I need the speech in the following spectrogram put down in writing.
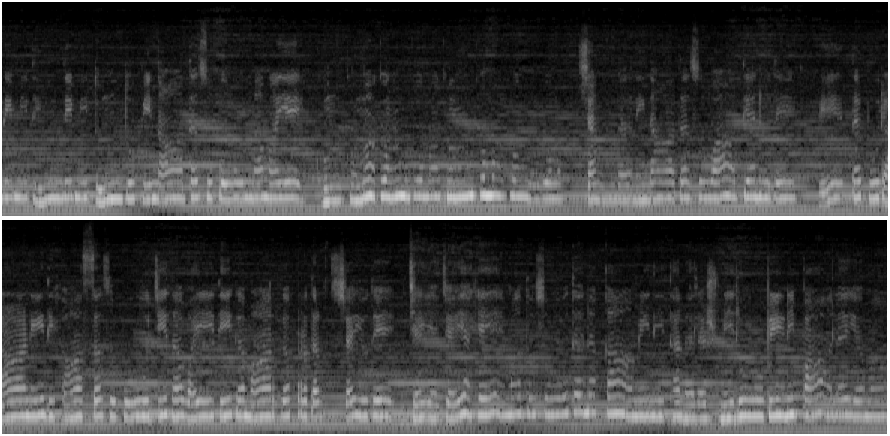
दिमि धिं दिमि धुन्दुपि नाथसु हुनमये कुंकुम गुं गुम गुं गुम हुङ्गुम शङ्गनि नाथसुवाद्यनुदे वेदपुराणिधिहासुपूजितवैदिकमार्गप्रदर्शयुते जय जय हे मधुसूदनकामिनि धनलक्ष्मिरूपिणि पालय मां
